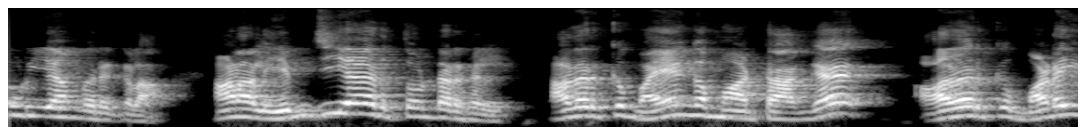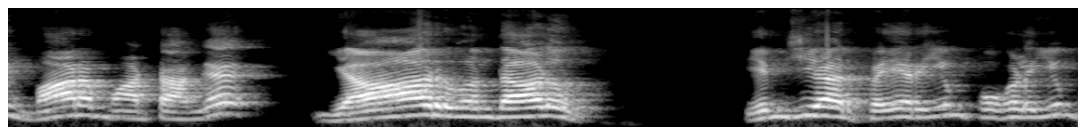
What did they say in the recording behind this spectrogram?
முடியாம இருக்கலாம். ஆனால் எம்ஜிஆர் தொண்டர்கள் அதற்கு மயங்க மாட்டாங்க அதற்கு மடை மாற மாட்டாங்க. யார் வந்தாலும் எம்ஜிஆர் பெயரையும் புகழையும்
